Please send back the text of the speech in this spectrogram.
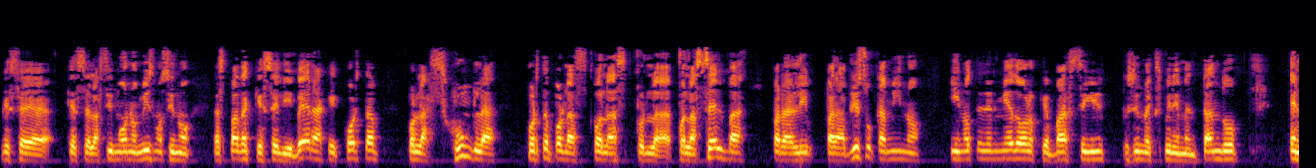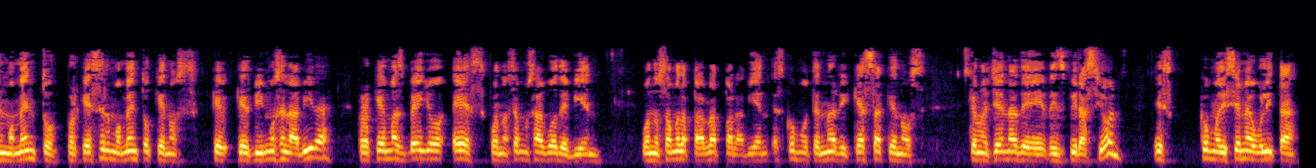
que se, que se lastima uno mismo, sino la espada que se libera, que corta por las junglas, corta por las, por las, por la, por la selva, para, abrir su camino y no tener miedo a lo que va a seguir pues, experimentando el momento, porque es el momento que nos, que, vivimos en la vida. Pero qué más bello es cuando hacemos algo de bien, cuando usamos la palabra para bien, es como tener una riqueza que nos, que nos llena de, de inspiración. Es como decía mi abuelita,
